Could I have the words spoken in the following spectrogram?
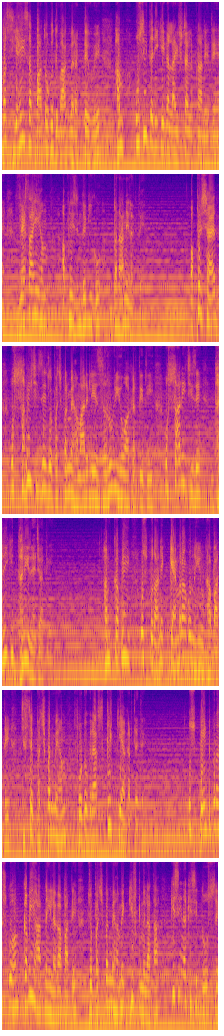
बस यही सब बातों को दिमाग में रखते हुए हम उसी तरीके का लाइफस्टाइल अपना लेते हैं, वैसा ही हम अपनी ज़िंदगी को बनाने लगते हैं। और फिर शायद वो सभी चीज़ें जो बचपन में हमारे लिए ज़रूरी हुआ करती थी, वो सारी चीज़ें धरी की धरी रह जाती। हम कभी उस पुराने कैमरा को नहीं उठा पाते, जिससे बचपन में हम फोटोग्राफ्स क्लिक किया करते थे। उस पेंट ब्रश को हम कभी हाथ नहीं लगा पाते, जो बचपन में हमें गिफ्ट मिला था किसी ना किसी दोस्त से,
